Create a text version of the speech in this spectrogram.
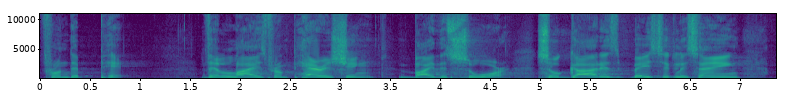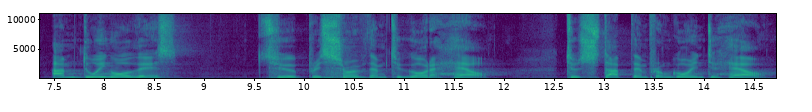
from the pit, their lives from perishing by the sword. So God is basically saying, I'm doing all this to preserve them to go to hell, to stop them from going to hell.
